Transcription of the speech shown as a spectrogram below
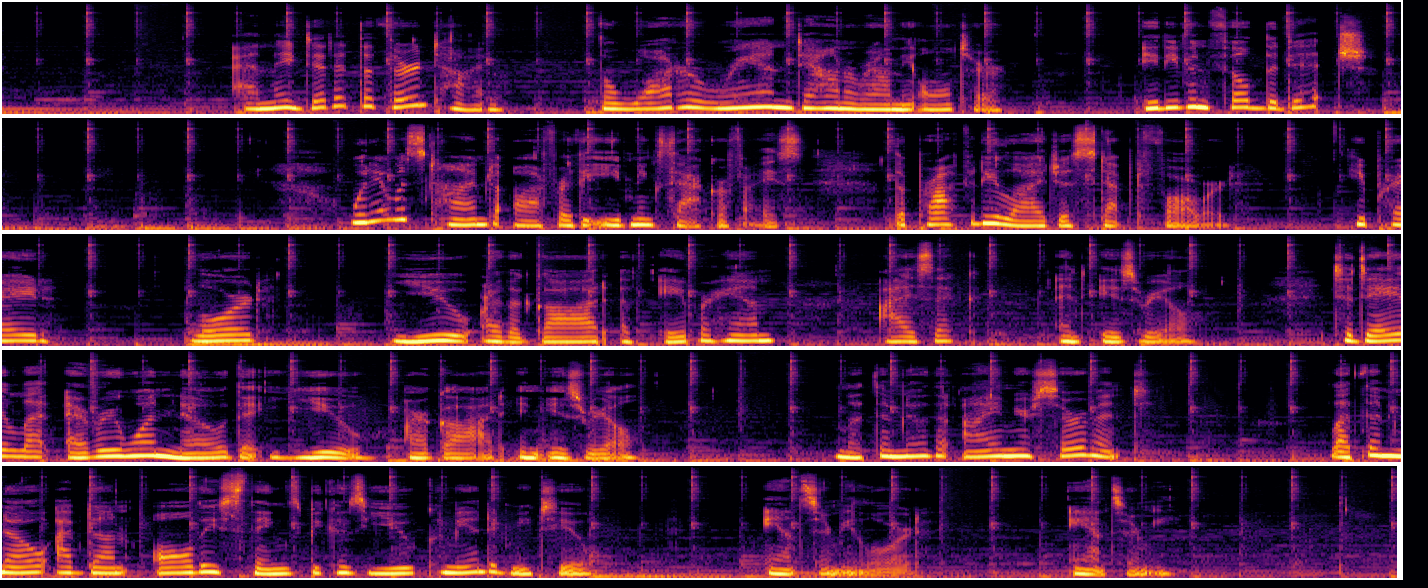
And they did it the third time. The water ran down around the altar. It even filled the ditch. When it was time to offer the evening sacrifice, the prophet Elijah stepped forward. He prayed, Lord, you are the God of Abraham, Isaac, and Israel. Today let everyone know that you are God in Israel. Let them know that I am your servant. Let them know I've done all these things because you commanded me to. Answer me, Lord. Answer me.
